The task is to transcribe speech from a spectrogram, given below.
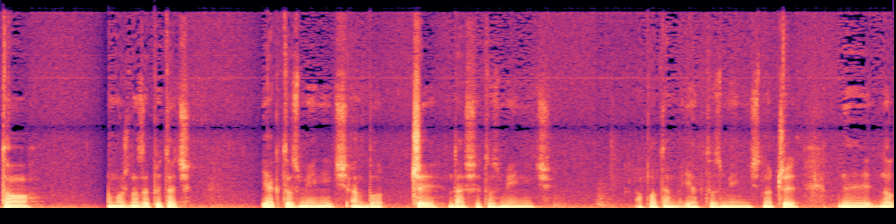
to można zapytać, jak to zmienić, albo czy da się to zmienić, a potem jak to zmienić. No, czy, y, no,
